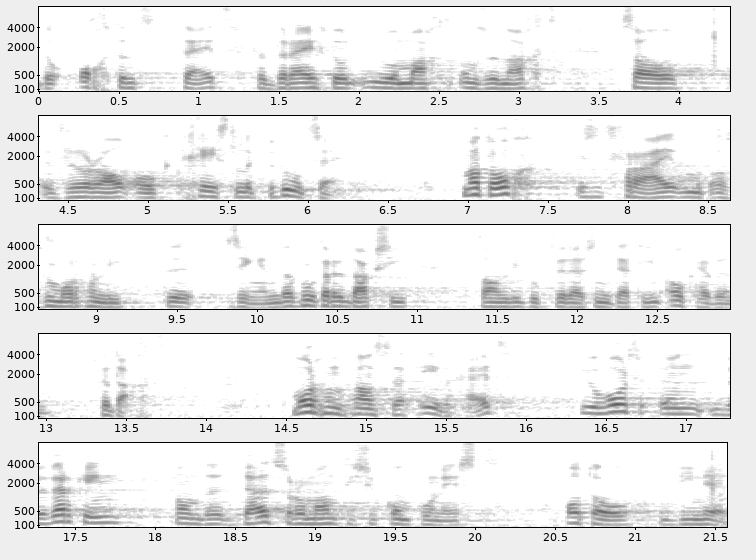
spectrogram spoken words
de ochtendtijd, verdrijft door uw macht onze nacht, zal vooral ook geestelijk bedoeld zijn. Maar toch is het fraai om het als morgenlied te zingen. Dat moet de redactie van Liedboek 2013 ook hebben gedacht. Morgenglans der eeuwigheid. U hoort een bewerking van de Duits-romantische componist Otto Diner.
